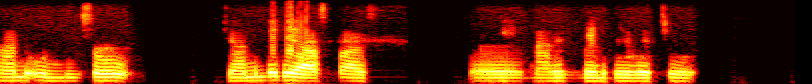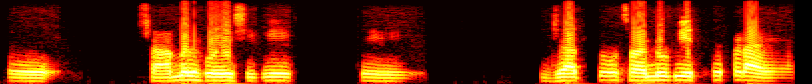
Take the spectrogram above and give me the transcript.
ਸਨ 1996 ਦੇ ਆਸ-ਪਾਸ ਮੈਨੇਜਮੈਂਟ ਦੇ ਵਿੱਚ ਅਹ, ਸ਼ਾਮਲ ਹੋਏ ਸੀਗੇ ਤੇ ਜਦ ਤੋਂ ਸਾਨੂੰ ਵੀ ਇੱਥੇ ਪੜਾਇਆ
